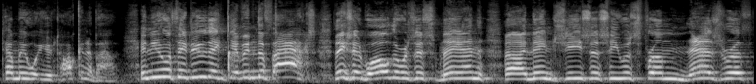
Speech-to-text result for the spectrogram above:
Tell me what you're talking about. And you know what they do? They give him the facts. They said, well, there was this man uh, named Jesus. He was from Nazareth.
